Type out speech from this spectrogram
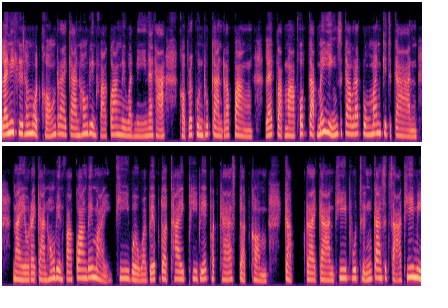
และนี่คือทั้งหมดของรายการห้องเรียนฟ้ากว้างในวันนี้นะคะ ขอบพระคุณทุกการรับฟัง และกลับมาพบกับแม่หญิงสกาวรัฐวงมั่นกิจการ ในรายการห้องเรียนฟ้ากว้างได้ใหม่ที่ www.thaipbspodcast.com กับรายการที่พูดถึงการศึกษาที่มี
